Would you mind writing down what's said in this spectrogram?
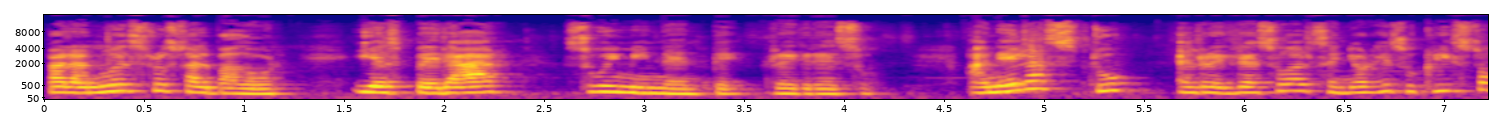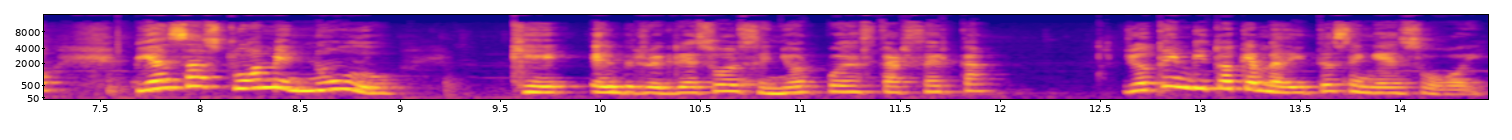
para nuestro Salvador y esperar su inminente regreso. ¿Anhelas tú el regreso del Señor Jesucristo? ¿Piensas tú a menudo que el regreso del Señor puede estar cerca? Yo te invito a que medites en eso hoy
